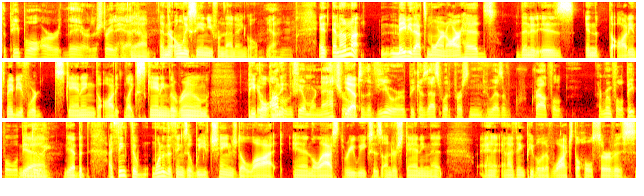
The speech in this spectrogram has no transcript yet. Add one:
The people are there. They're straight ahead. Yeah, and they're only seeing you from that angle. Yeah. Mm-hmm. and and I'm not. Maybe that's more in our heads than it is in the, the audience. Maybe if we're scanning the audi like scanning the room, It people would on probably the feel more natural Yeah. to the viewer because that's what a person who has a crowd full of a room full of people will be yeah, doing. Yeah, but I think the one of the things that we've changed a lot in the last three weeks is understanding that, and, and I think people that have watched the whole service,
